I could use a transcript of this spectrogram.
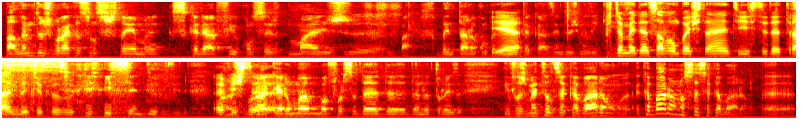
Pá, lembro dos Buracos um Sistema, que se calhar foi o concerto mais. Eh, pá, rebentaram completamente yeah. a casa em 2015. Que também dançavam bastante e isso tudo atrai muito público. Sem dúvida. A pá, vista... Os era uma, uma força da, da, da, natureza. Infelizmente eles acabaram. Acabaram, não sei se acabaram. Uh,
